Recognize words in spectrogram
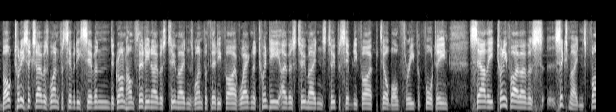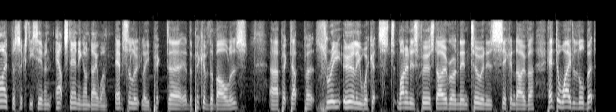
Boult 26 overs, 1 for 77. De Grandhomme 13 overs, 2 maidens, 1 for 35. Wagner 20 overs, 2 maidens, 2 for 75. Patel bowled 3 for 14. Southee 25 overs, 6 maidens, 5 for 67. Outstanding on day one. Absolutely. Picked uh, the pick of the bowlers. Uh, picked up uh, three early wickets, one in his first over and then two in his second over. Had to wait a little bit.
